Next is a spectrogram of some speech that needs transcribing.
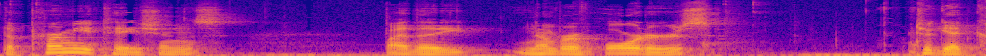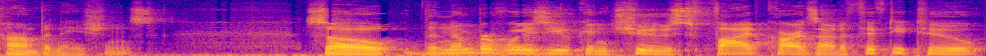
the permutations by the number of orders to get combinations. So the number of ways you can choose five cards out of 52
